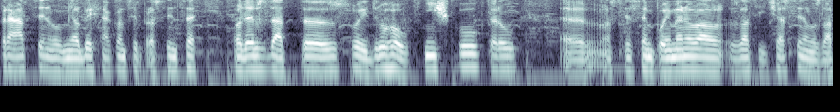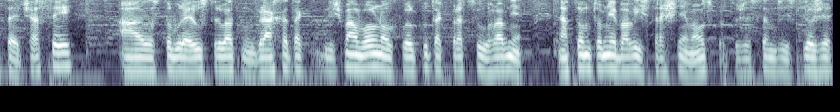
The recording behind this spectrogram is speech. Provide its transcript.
práci, nebo měl bych na konci prosince odevzdat svoji druhou knížku, kterou vlastně jsem pojmenoval Zlatý časy nebo Zlaté časy a zase to bude ilustrovat můj brácha, tak když mám volnou chvilku, tak pracuji hlavně na tom, to mě baví strašně moc, protože jsem zjistil, že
